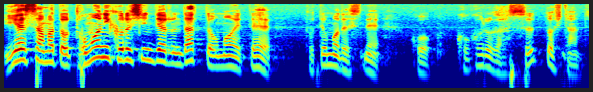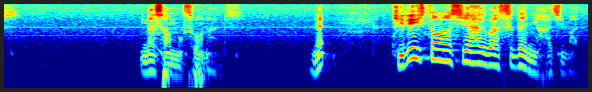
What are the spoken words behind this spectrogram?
イエス様と共に苦しんでるんだって思えてとてもですねこう心がスッとしたんです。皆さんもそうなんです。ね。キリストの支配はすでに始まっている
